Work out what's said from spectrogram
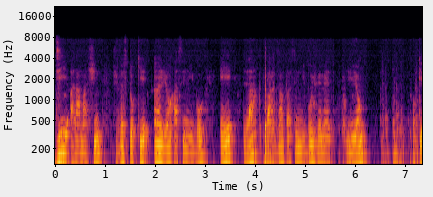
dire à la machine, je veux stocker un lion à ce niveau. Et là, par exemple, à ce niveau, je vais mettre lion. OK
